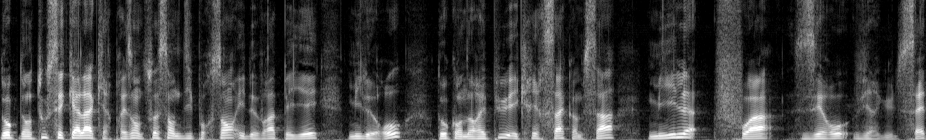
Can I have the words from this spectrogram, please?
Donc dans tous ces cas-là qui représentent 70%, il devra payer 1000 euros. Donc on aurait pu écrire ça comme ça, 1000 fois 0,7,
